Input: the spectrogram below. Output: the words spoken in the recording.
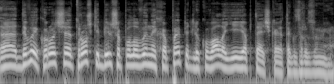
Е, диви, коротше, трошки більше половини ХП підлікувала її аптечка, я так зрозумів.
